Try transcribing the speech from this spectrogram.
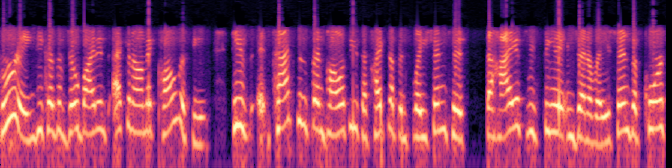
hurting because of Joe Biden's economic policies. His tax and spend policies have hiked up inflation to the highest we've seen it in generations. Of course,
